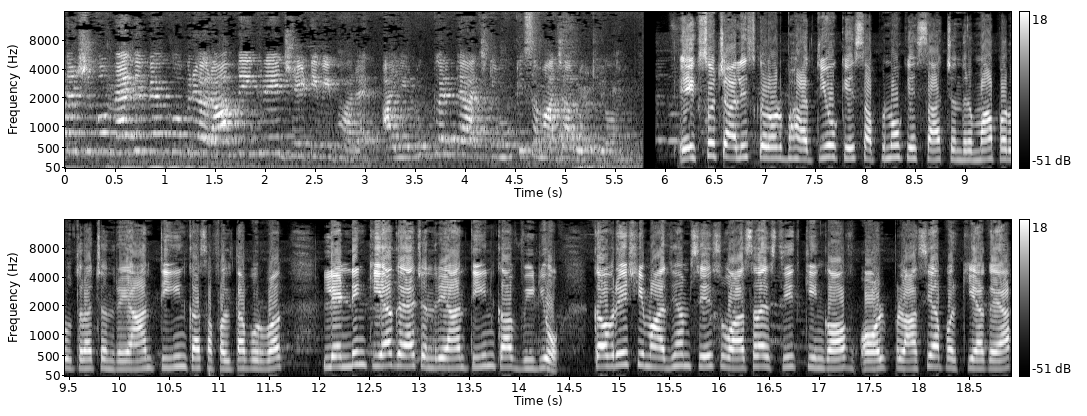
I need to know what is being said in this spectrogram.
दर्शकों, मैं दिव्या खोबरे और आप देख रहे हैं जे टीवी भारत। आइए रुक करते आज के मुख्य समाचारों की ओर। 140 करोड़ भारतीयों के सपनों के साथ चंद्रमा पर उतरा चंद्रयान तीन का सफलतापूर्वक लैंडिंग किया गया। चंद्रयान तीन का वीडियो कवरेज के माध्यम से सुवासरा स्थित किंग ऑफ़ ऑल प्लासिया पर किया गया।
